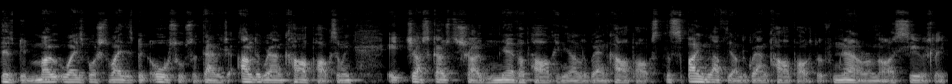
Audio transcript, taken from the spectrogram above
there's been motorways washed away there's been all sorts of damage underground car parks. I mean it just goes to show never park in the underground car parks. The spain love the underground car parks but from now on i seriously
